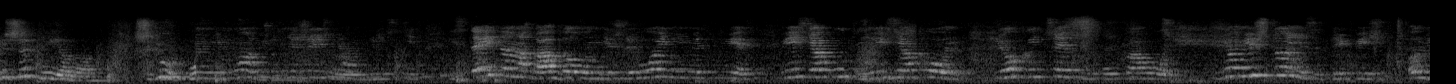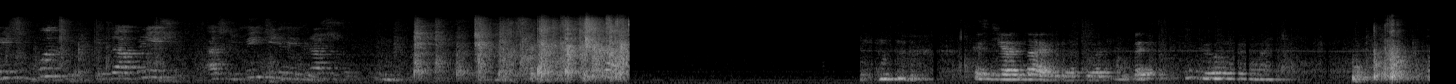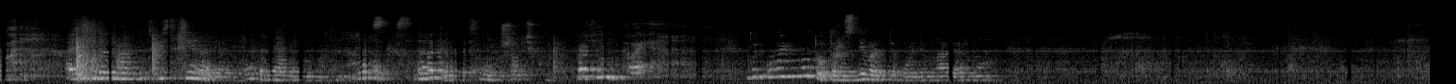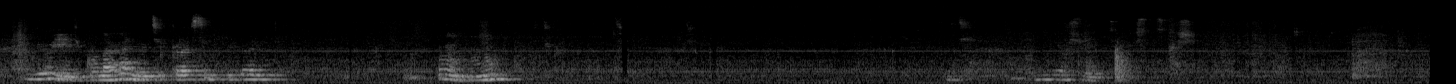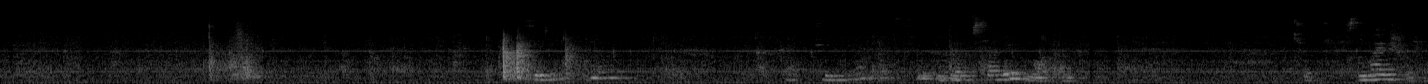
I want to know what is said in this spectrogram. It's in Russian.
пришипела. Шлют. Немного чуть ли жизни он блестит. И стоит он околдован, ни живой, ни мертвец. Весь окутан, весь окован, легкой цепью полковой. В нем ничто не затрепещет, он весь вспыхнет и заблещет ослепительной красой. Я знаю, куда ты отдать отвезти, наверное, да? Порядок. Давай тогда сниму шапочку. Давай. Ну, его тут раздевать-то будем, наверное. И Эдику ногами этих красивых горит. Угу. Мне все интересно, Иерусалим, вот он. Что, снимаешь уже?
